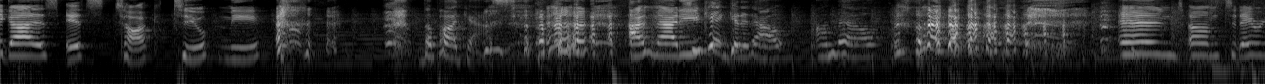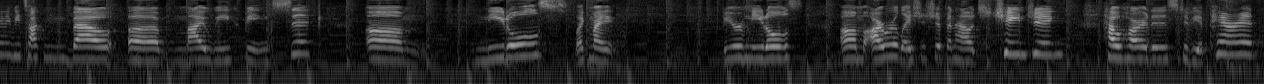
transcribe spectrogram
Hey guys, it's Talk to Me. the podcast. I'm Maddie. she can't get it out. I'm Mel. and um, today we're going to be talking about uh, my week being sick, um, needles, like my fear of needles, um, our relationship and how it's changing, how hard it is to be a parent,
